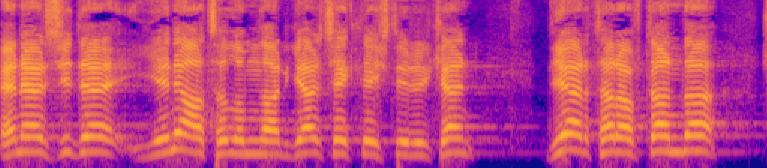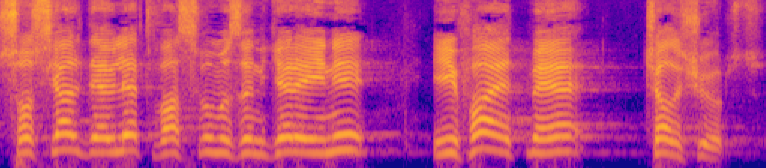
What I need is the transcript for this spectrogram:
enerjide yeni atılımlar gerçekleştirirken diğer taraftan da sosyal devlet vasfımızın gereğini ifa etmeye çalışıyoruz.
